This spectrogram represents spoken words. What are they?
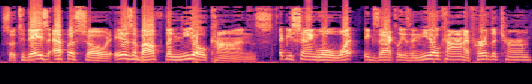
So today's episode is about the neocons. You might be saying, well, what exactly is a neocon? I've heard the term.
